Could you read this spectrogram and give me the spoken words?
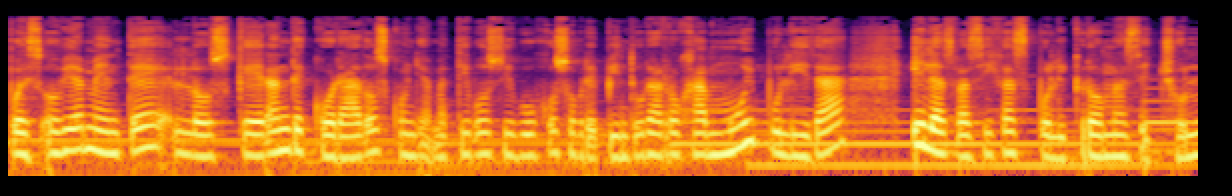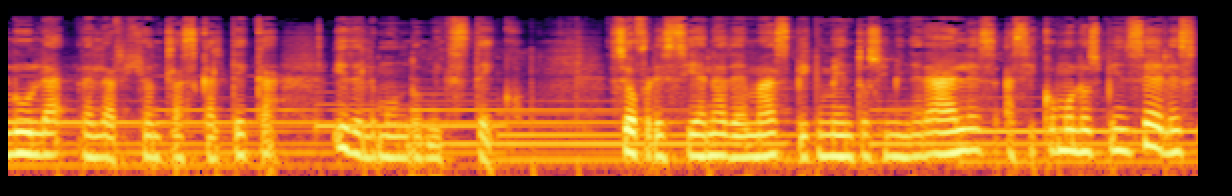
pues obviamente los que eran decorados con llamativos dibujos sobre pintura roja muy pulida y las vasijas policromas de Cholula de la región tlaxcalteca y del mundo mixteco. Se ofrecían además pigmentos y minerales, así como los pinceles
